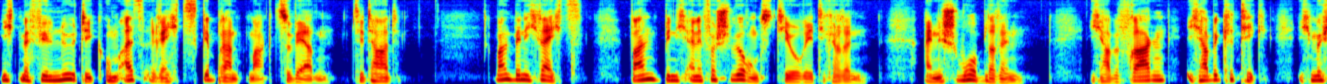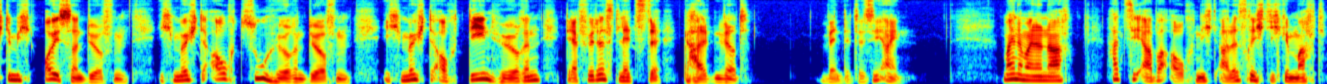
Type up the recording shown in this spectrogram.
nicht mehr viel nötig, um als rechts gebrandmarkt zu werden. Zitat Wann bin ich rechts? Wann bin ich eine Verschwörungstheoretikerin? Eine Schwurblerin? Ich habe Fragen, ich habe Kritik. Ich möchte mich äußern dürfen. Ich möchte auch zuhören dürfen. Ich möchte auch den hören, der für das Letzte gehalten wird, wendete sie ein. Meiner Meinung nach hat sie aber auch nicht alles richtig gemacht.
